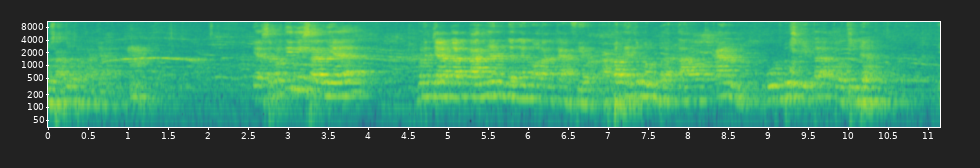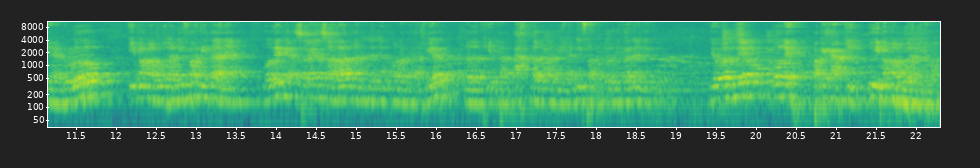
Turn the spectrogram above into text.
61 pertanyaan. ya seperti misalnya berjabat tangan dengan orang kafir, apakah itu membatalkan wudhu kita atau tidak? Ya dulu Imam Abu Hanifah ditanya, boleh nggak saya salaman dengan orang kafir dalam kitab Akhbar Abi Hanifah? Kalau ditanya gitu, jawaban beliau boleh pakai kaki. Itu Imam Abu Hanifah.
